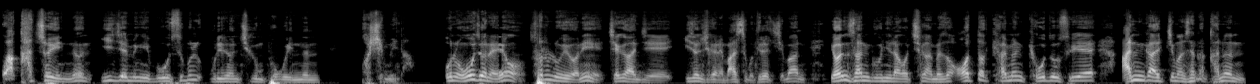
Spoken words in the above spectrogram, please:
꽉 갇혀있는 이재명의 모습을 우리는 지금 보고 있는 것입니다. 오늘 오전에요. 서른 의원이 제가 이제 이전 시간에 말씀을 드렸지만 연산군이라고 칭하면서 어떻게 하면 교도소에 안 갈지만 생각하는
